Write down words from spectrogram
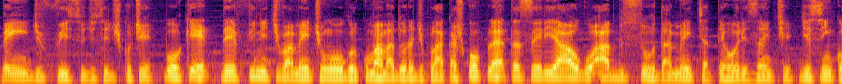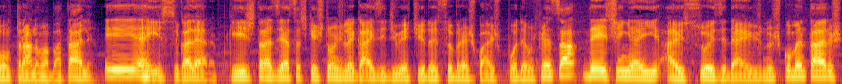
bem difícil de se discutir, porque definitivamente um ogro com uma armadura de placas completa seria algo absurdamente aterrorizante de se encontrar numa batalha. E é isso, galera. Quis trazer essas questões legais e divertidas sobre as quais podemos pensar. Deixem aí as suas ideias nos comentários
